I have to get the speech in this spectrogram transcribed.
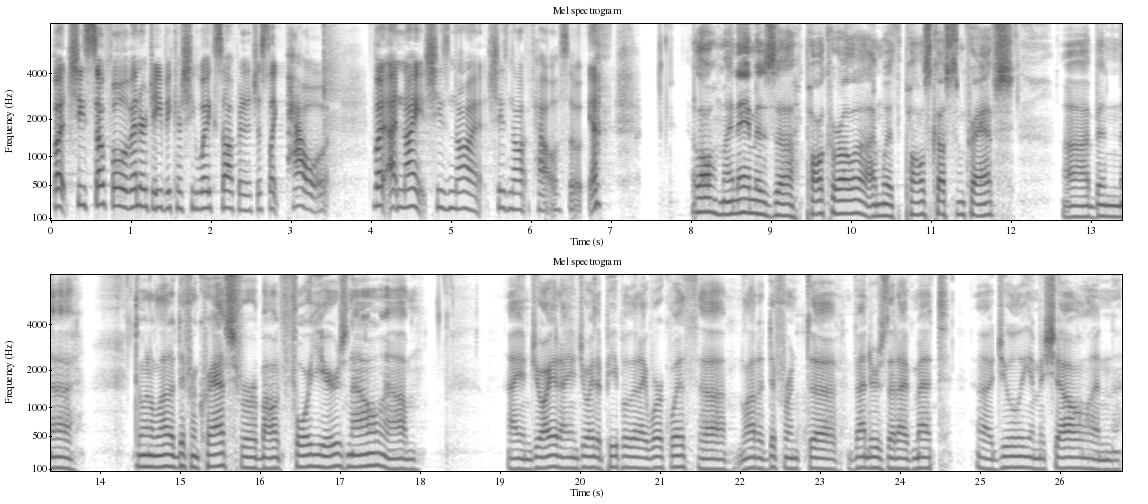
but she's so full of energy because she wakes up and it's just like pow. But at night she's not she's not pow. So yeah. Hello, my name is uh, Paul Corella. I'm with Paul's Custom Crafts. Uh, I've been uh, doing a lot of different crafts for about four years now. Um, I enjoy it. I enjoy the people that I work with. Uh, a lot of different uh, vendors that I've met, uh, Julie and Michelle and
